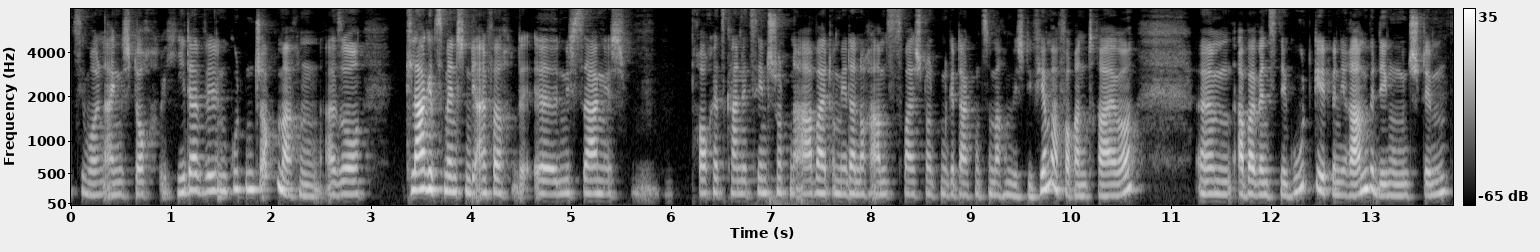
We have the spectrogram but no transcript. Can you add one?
sie wollen eigentlich doch, jeder will einen guten Job machen. Also klar gibt es Menschen, die einfach äh, nicht sagen, ich brauche jetzt keine zehn Stunden Arbeit, um mir dann noch abends zwei Stunden Gedanken zu machen, wie ich die Firma vorantreibe. Ähm, aber wenn es dir gut geht, wenn die Rahmenbedingungen stimmen,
